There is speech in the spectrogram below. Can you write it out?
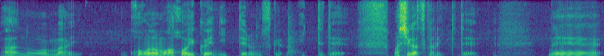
あのーまあ子供が保育園に行ってるんですけど行ってて、まあ、4月から行ってて。で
